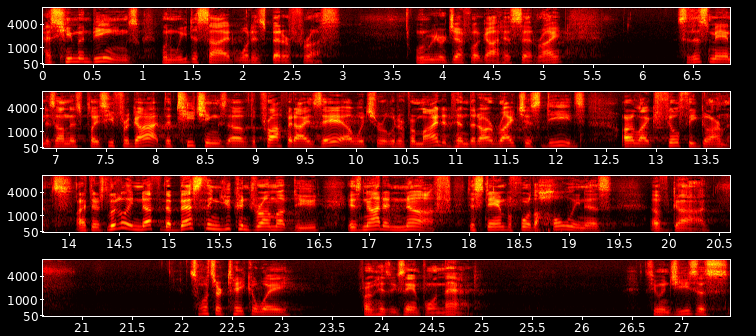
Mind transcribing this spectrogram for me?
as human beings when we decide what is better for us, when we reject what God has said, right? So this man is on this place. He forgot the teachings of the prophet Isaiah, which would have reminded him that our righteous deeds are like filthy garments. Right? There's literally nothing. The best thing you can drum up, dude, is not enough to stand before the holiness of God. So what's our takeaway from his example in that? See, when Jesus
